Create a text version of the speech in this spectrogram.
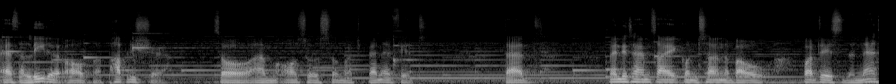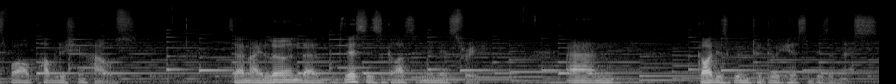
As a leader of a publisher, so I'm also so much benefit that many times I concern about what is the next for our publishing house. Then I learned that this is God's ministry and God is going to do his business.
